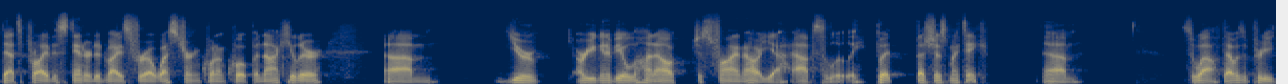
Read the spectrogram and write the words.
That's probably the standard advice for a Western quote unquote binocular. Um, you're are you going to be able to hunt elk just fine? Oh yeah, absolutely. But that's just my take. Um, so wow, that was a pretty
